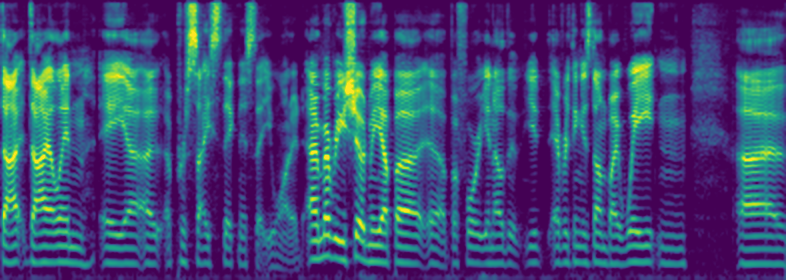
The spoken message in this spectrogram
Di- dial in a, uh, a precise thickness that you wanted. I remember you showed me up uh, uh, before. You know that everything is done by weight, and uh,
